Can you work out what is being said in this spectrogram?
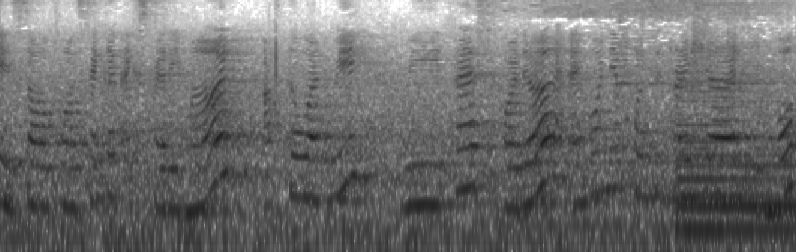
Okay, so for second experiment, after one week, we test for the ammonium concentration in both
